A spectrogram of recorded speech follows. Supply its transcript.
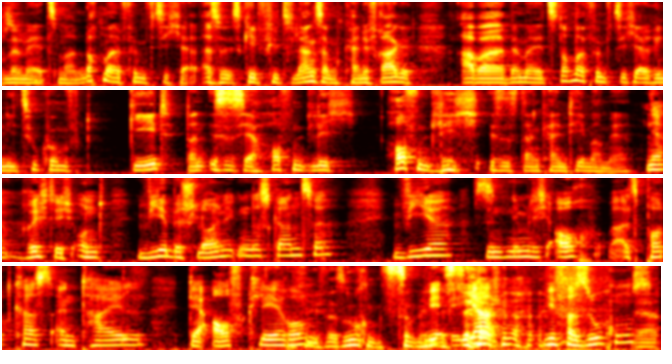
Und wenn man jetzt mal nochmal 50 Jahre, also es geht viel zu langsam, keine Frage, aber wenn man jetzt nochmal 50 Jahre in die Zukunft geht, dann ist es ja hoffentlich hoffentlich ist es dann kein Thema mehr. Ja, richtig. Und wir beschleunigen das Ganze. Wir sind nämlich auch als Podcast ein Teil der Aufklärung. Wir versuchen es Wir, zumindest. ja, genau. wir versuchen es, Ja.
